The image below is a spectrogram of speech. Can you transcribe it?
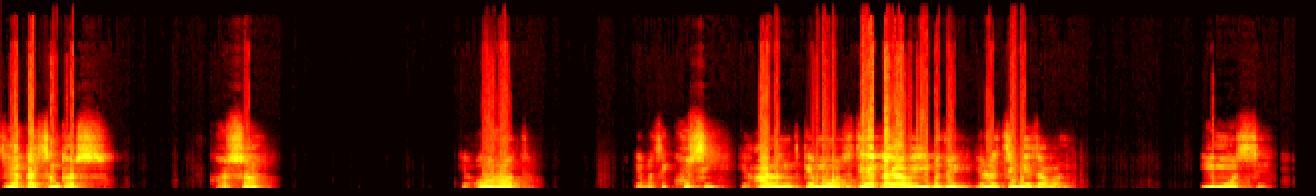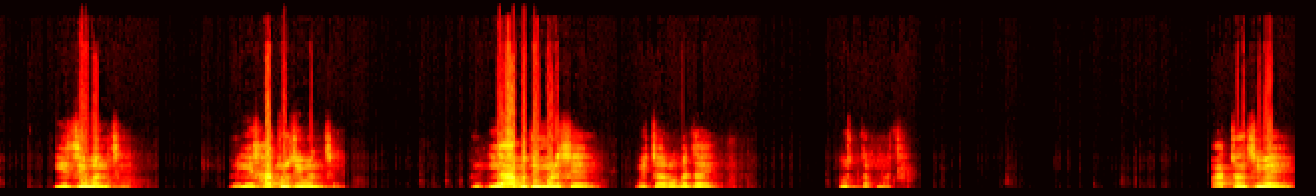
જે કાંઈ સંઘર્ષ, ઘર્ષણ, કે અવરોધ, કે પછી ખુશી, કે આનંદ, કે મોજ, જે કાંઈ આવે એ બધું એને જીવે જવાનું એ મોજ છે એ જીવન છે, અને એ સાચું જીવન છે. અને એ આ બધી મળશે વિચારો બધાય પુસ્તકમાંથી. વાંચન સિવાય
